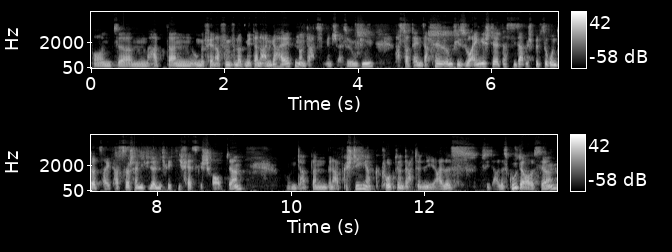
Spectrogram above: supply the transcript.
und ähm, habe dann ungefähr nach 500 Metern angehalten und dachte, Mensch, also irgendwie hast du doch deinen Sattel irgendwie so eingestellt, dass die Sattelspitze runter zeigt. Hast du wahrscheinlich wieder nicht richtig festgeschraubt, ja? Und hab dann bin abgestiegen, habe geguckt und dachte, nee, alles sieht alles gut aus, ja?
